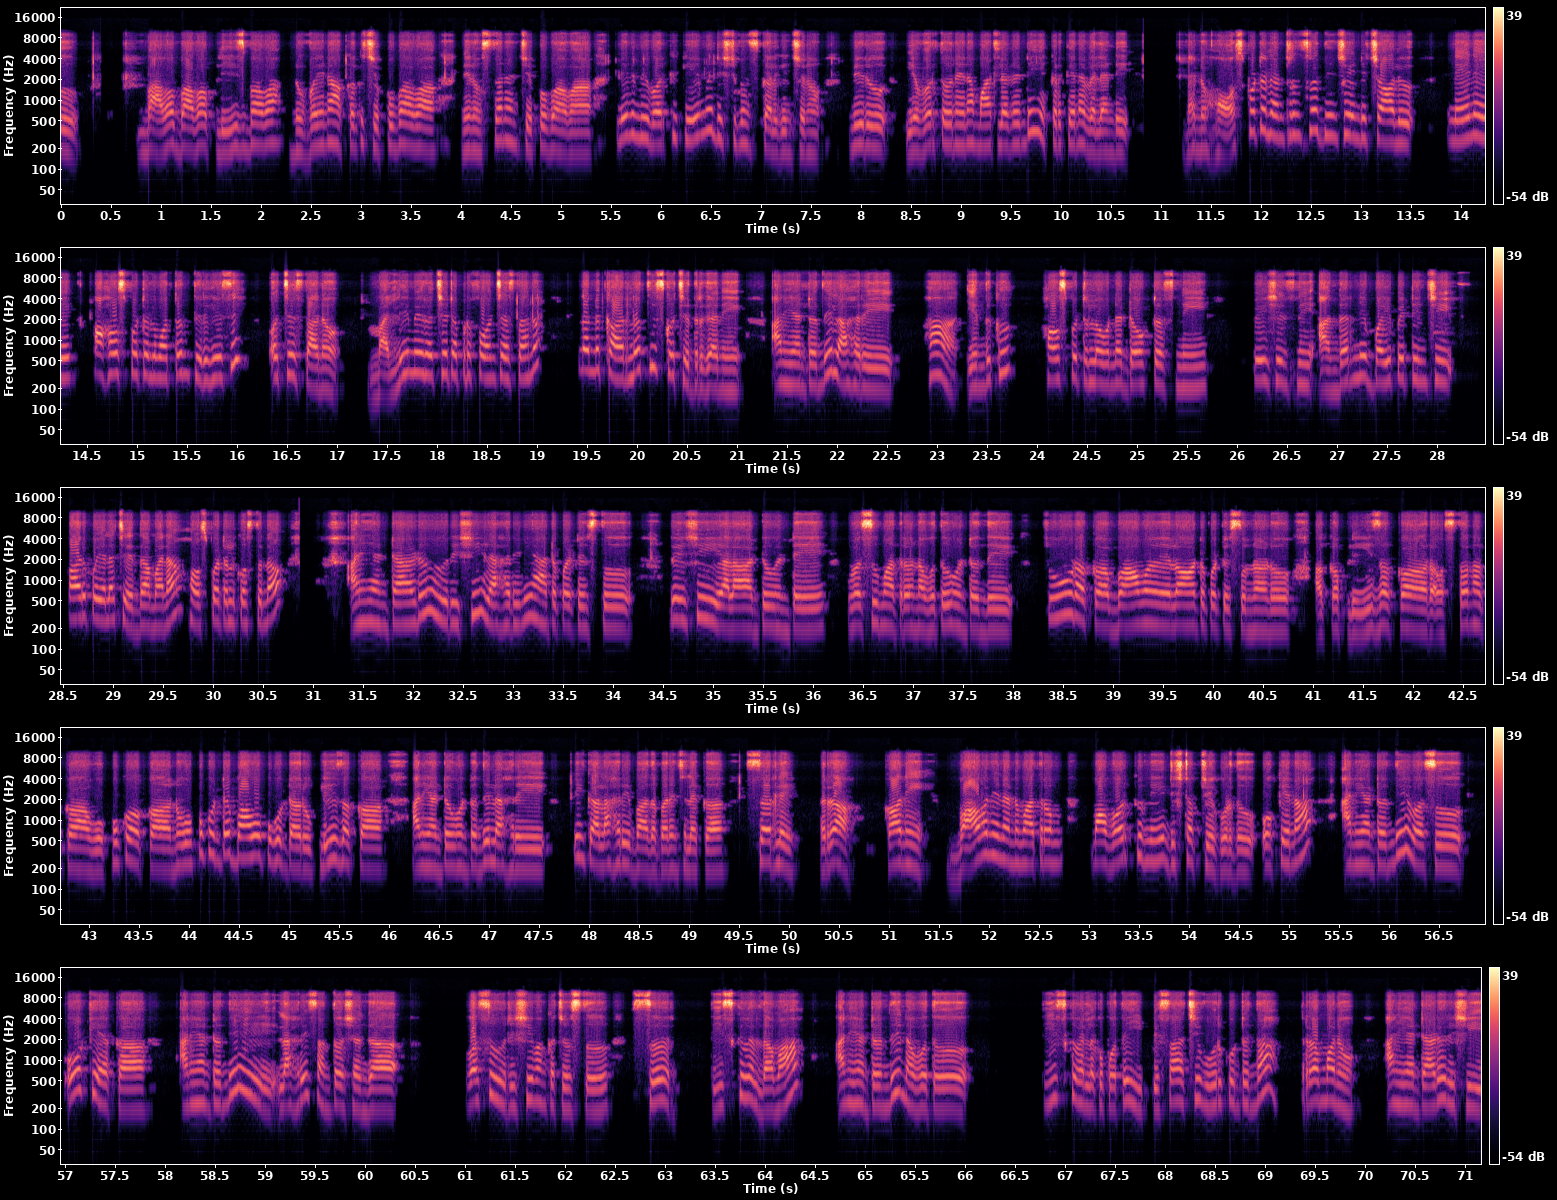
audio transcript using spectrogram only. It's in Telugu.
బావా బావా ప్లీజ్ బావా నువ్వైనా అక్కకి చెప్పు బావా నేను వస్తానని చెప్పు బావా. నేను మీ వర్క్కి ఏమీ డిస్టర్బెన్స్ కలిగించను. మీరు ఎవరితోనైనా మాట్లాడండి ఎక్కడికైనా వెళ్ళండి. నన్ను హాస్పిటల్ ఎంట్రన్స్లో దించేయండి చాలు. నేనే ఆ హాస్పిటల్ మొత్తం తిరిగేసి వచ్చేస్తాను. మళ్ళీ మీరు వచ్చేటప్పుడు ఫోన్ చేస్తాను. నన్ను కారులో తీసుకొచ్చేద్దరు గాని అని అంటుంది లహరి. హా ఎందుకు? హాస్పిటల్లో ఉన్న డాక్టర్స్ని పేషెంట్స్ని అందరినీ భయపెట్టించి పారిపోయేలా చేద్దామనా? హాస్పిటల్కి వస్తున్నావు? అని అంటాడు రిషి లహరిని ఆట పట్టేస్తూ. రిషి అలా అంటూ ఉంటే వసు మాత్రం నవ్వుతూ ఉంటుంది. చూడక్క బావ ఎలా ఆట పట్టిస్తున్నాడు. అక్క ప్లీజ్ అక్క వస్తానక్క ఒప్పుకో అక్క. నువ్వు ఒప్పుకుంటే బావ ఒప్పుకుంటారు. ప్లీజ్ అక్క అని అంటూ ఉంటుంది లహరి. ఇంకా లహరి బాధ భరించలేక సర్లే రా. కానీ బావని నన్ను మాత్రం మా వర్క్ని డిస్టర్బ్ చేయకూడదు. ఓకేనా? అని అంటుంది వసు. ఓకే అక్క. అని అంటుంది లహరి సంతోషంగా. వసు రిషి వంక చూస్తూ సార్ తీసుకువెళ్దామా? అని అంటుంది నవ్వుతూ. తీసుకువెళ్ళకపోతే ఈ పిసాచి ఊరుకుంటుందా? రమ్మను అని అంటాడు రిషి.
